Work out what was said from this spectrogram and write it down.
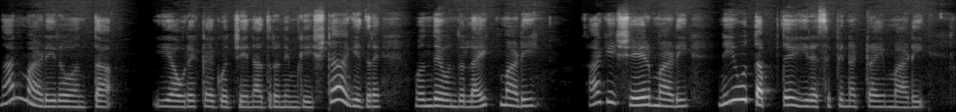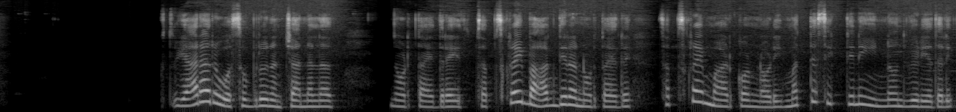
ನಾನು ಮಾಡಿರೋ ಅಂಥ ಈ ಅವರೆಕಾಯಿ ಗೊಜ್ಜು ಏನಾದರೂ ನಿಮಗೆ ಇಷ್ಟ ಆಗಿದರೆ ಒಂದೇ ಒಂದು ಲೈಕ್ ಮಾಡಿ, ಹಾಗೆ ಶೇರ್ ಮಾಡಿ, ನೀವು ತಪ್ಪದೆ ಈ ರೆಸಿಪಿನ ಟ್ರೈ ಮಾಡಿ. ಯಾರು ಹೊಸೊಬ್ಬರು ನನ್ನ ಚಾನಲ್ನ ನೋಡ್ತಾ ಇದ್ದರೆ, ಸಬ್ಸ್ಕ್ರೈಬ್ ಆಗದಿರ ನೋಡ್ತಾ ಇದ್ದರೆ ಸಬ್ಸ್ಕ್ರೈಬ್ ಮಾಡ್ಕೊಂಡು ನೋಡಿ. ಮತ್ತೆ ಸಿಗ್ತೀನಿ ಇನ್ನೊಂದು ವಿಡಿಯೋದಲ್ಲಿ.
